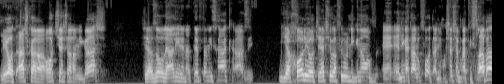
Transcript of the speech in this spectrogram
להיות אשכרה עוד שש על המגרש, שיעזור לאלי לנתב את המשחק, אז יכול להיות שאיכשהו אפילו נגנוב אה, אה, ליגת האלופות. אני חושב שברטיסלבה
